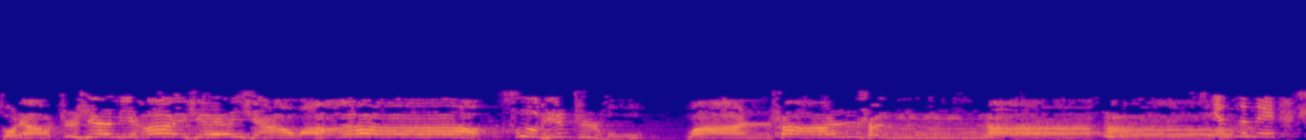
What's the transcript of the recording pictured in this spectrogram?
做了知县，你还嫌小啊？四品知府万山神啊！现在呢是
